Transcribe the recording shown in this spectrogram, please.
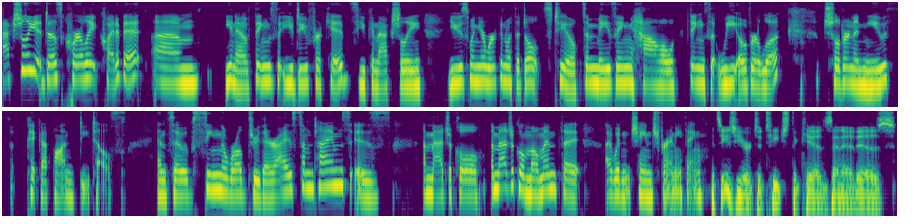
actually, it does correlate quite a bit. Um, you know, things that you do for kids, you can actually use when you're working with adults too. It's amazing how things that we overlook, children and youth pick up on details. And so seeing the world through their eyes sometimes is a magical a magical moment that I wouldn't change for anything. It's easier to teach the kids than it is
